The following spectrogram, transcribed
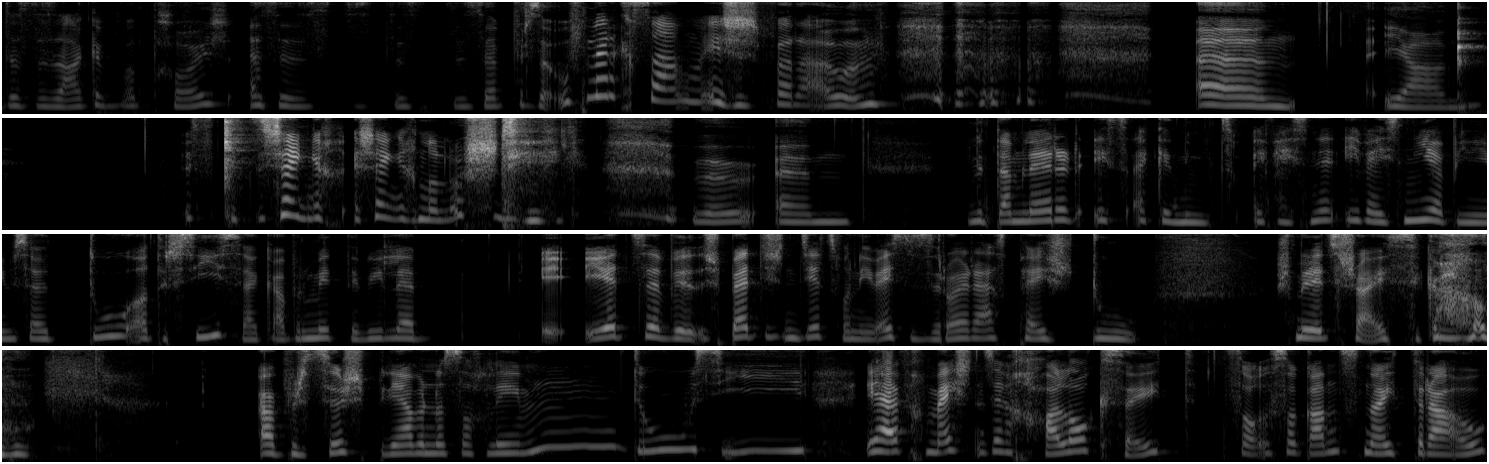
dass das Angebot kommt. Also, dass, dass, dass, dass jemand so aufmerksam ist, vor allem. ähm, ja. Es ist eigentlich, ist eigentlich noch lustig, weil ähm, mit dem Lehrer ist irgendwie, ich weiß nicht, ich weiß nie, ob ich ihm soll du oder sie sagen, aber mittlerweile, jetzt, spätestens jetzt, wo ich weiß, dass er euer SP ist, du, ist mir jetzt scheißegal. Aber sonst bin ich aber noch so ein bisschen, sie. Ich habe meistens einfach Hallo gesagt, so, so ganz neutral.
